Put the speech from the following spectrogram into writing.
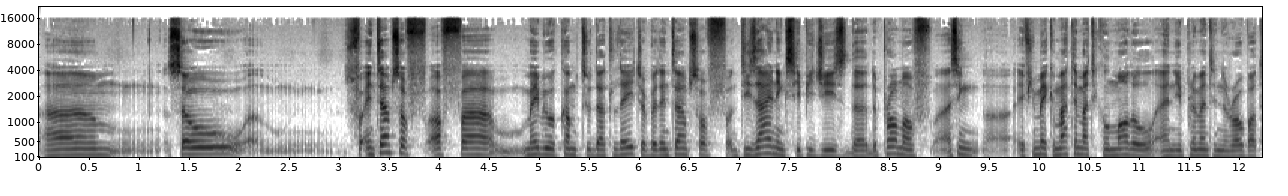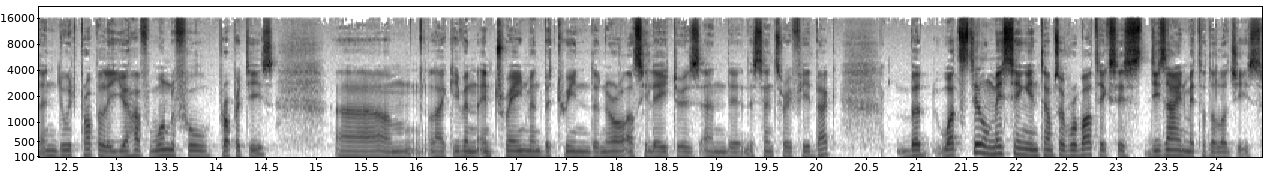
Um, so, um, in terms of, of uh, maybe we'll come to that later, but in terms of designing CPGs, the, the problem of, I think, uh, if you make a mathematical model and implement in a robot and do it properly, you have wonderful properties. Um, like even entrainment between the neural oscillators and the, the, sensory feedback. But what's still missing in terms of robotics is design methodologies.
